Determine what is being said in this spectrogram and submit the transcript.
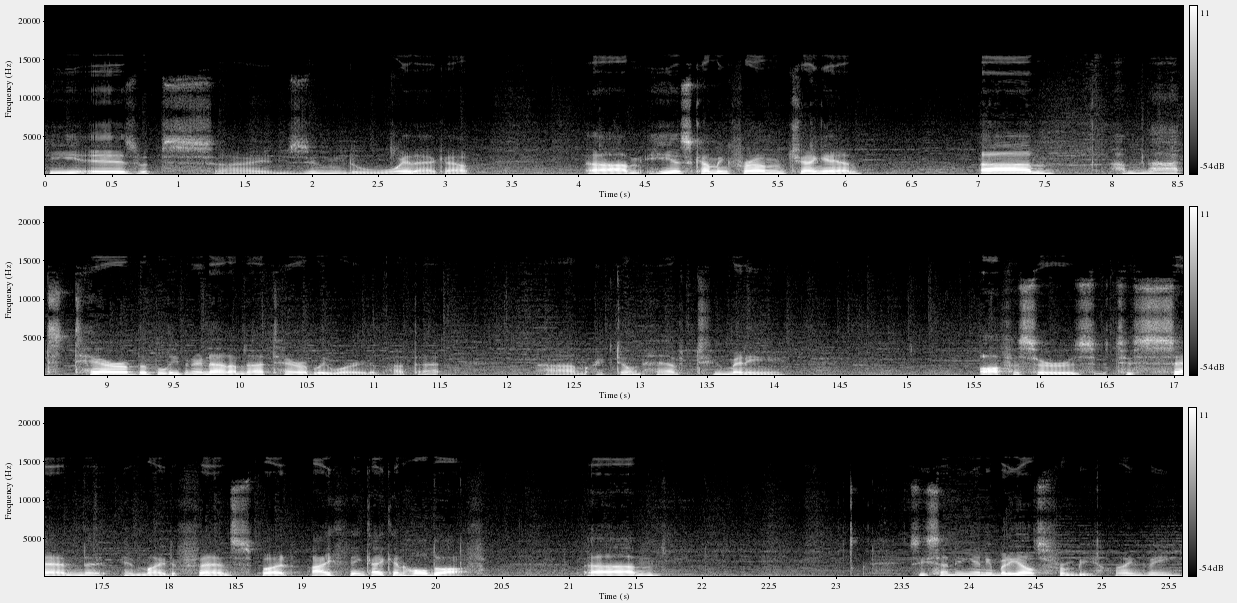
He is, whoops, I zoomed way the heck out. Um, he is coming from Chang'an. Um, I'm not terrible, believe it or not, I'm not terribly worried about that. Um, I don't have too many officers to send in my defense, but I think I can hold off. Um, is he sending anybody else from behind me,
